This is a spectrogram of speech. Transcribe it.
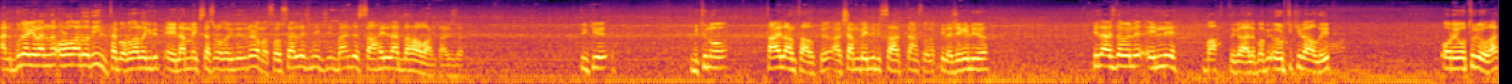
hani buraya gelenler oralarda değil. Tabi oralarda gidip eğlenmek isterse oralara gidebilir ama sosyalleşmek için bence sahiller daha avantajlı. Çünkü bütün o Tayland halkı akşam belli bir saatten sonra plaja geliyor. Plajda böyle 50 bahtı galiba bir örtü kiralayıp oraya oturuyorlar.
